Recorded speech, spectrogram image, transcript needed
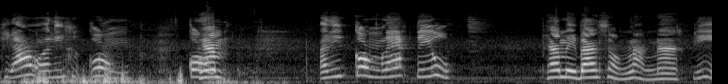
พี่อ้าวอันนี้คือกล่องกล่องพี่อ้ำอันนี้กล่องแรกติวพี่อ้ำมีบ้านสองหลังนะนี่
